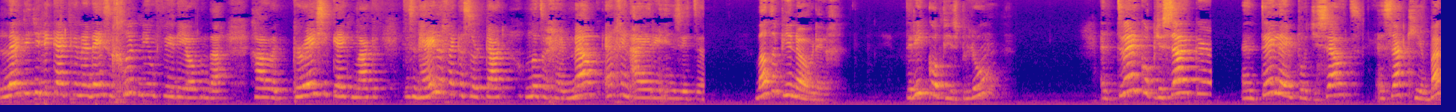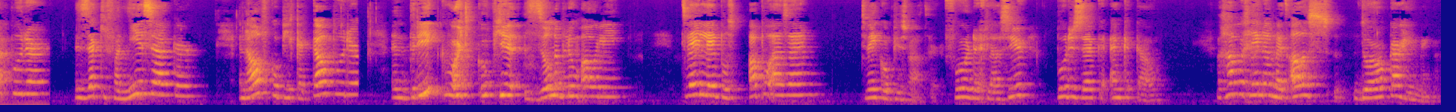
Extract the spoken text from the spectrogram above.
leuk dat jullie kijken naar deze gloednieuwe video. Vandaag gaan we crazy cake maken. Het is een hele gekke soort taart, omdat er geen melk en geen eieren in zitten. Wat heb je nodig? Drie kopjes bloem. En twee kopjes suiker. Een theelepeltje zout. Een zakje bakpoeder. Een zakje vanillesuiker. Een half kopje cacaopoeder. Een drie kwart kopje zonnebloemolie. 2 lepels appelazijn, 2 kopjes water. Voor de glazuur, poedersuiker en cacao. We gaan beginnen met alles door elkaar heen mengen.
